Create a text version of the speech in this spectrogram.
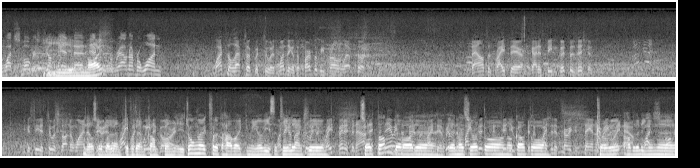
Watch Smokers jump I in. And mai. action from round number one. Watch the left hook with two. It's one thing. It's a perfectly thrown left hook. Balance is right there. Got his feet in good position. Da skal vi bare vente på VM-kampen i tungvekt, for dette her var ikke mye å vise til egentlig. Sultan, det var, eh, enveiskjørt og knockout, og Curry hadde vel ingen eh,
